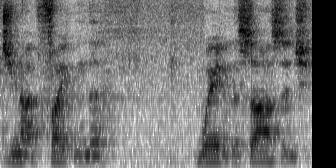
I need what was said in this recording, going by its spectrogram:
So you're not fighting the weight of the sausage.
